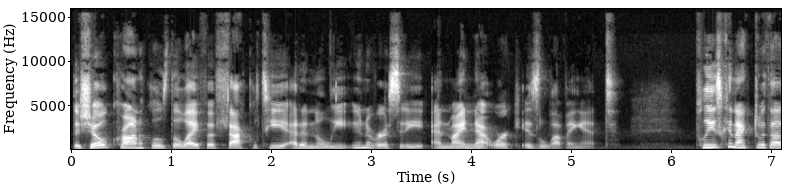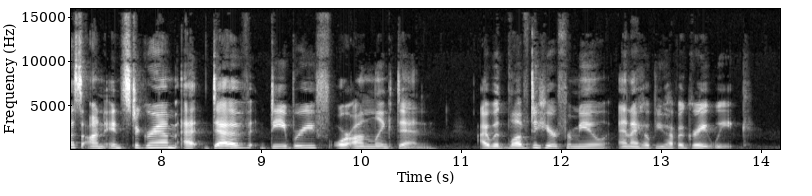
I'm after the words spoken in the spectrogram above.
The show chronicles the life of faculty at an elite university, and my network is loving it. Please connect with us on Instagram at Dev Debrief or on LinkedIn. I would love to hear from you, and I hope you have a great week.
